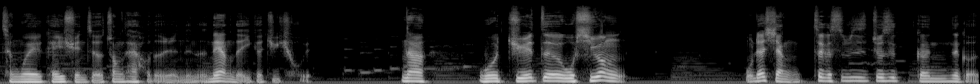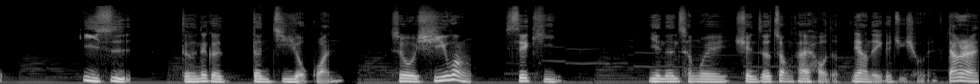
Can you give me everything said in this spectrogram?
成为可以选择状态好的人的那样的一个举球员。那我觉得，我希望我在想，这个是不是就是跟那个意识的那个。等级有关，所以我希望 Siki 也能成为选择状态好的那样的一个举球员。当然，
